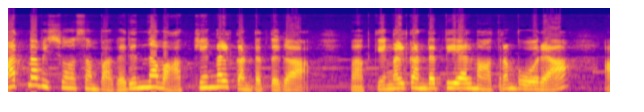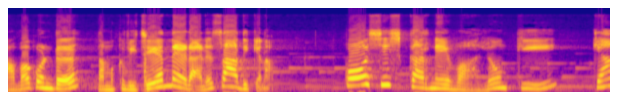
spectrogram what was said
ആത്മവിശ്വാസം പകരുന്ന വാക്യങ്ങൾ കണ്ടെത്തുക വാക്യങ്ങൾ കണ്ടെത്തിയാൽ മാത്രം പോരാ അവ കൊണ്ട് നമുക്ക് വിജയം നേടാനും സാധിക്കണം कोशिश करने वालों की क्या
